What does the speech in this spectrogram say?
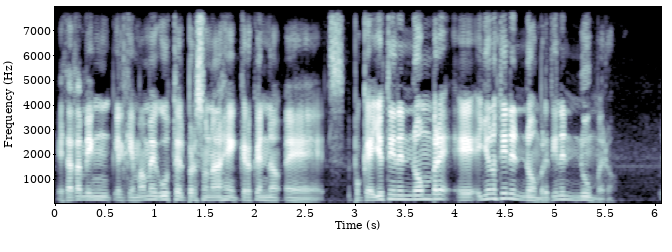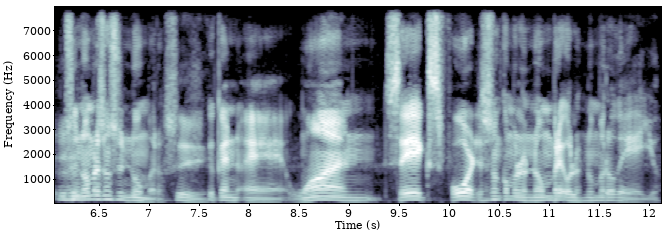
Está también el que más me gusta el personaje, creo que no, eh, porque ellos tienen nombre, eh, ellos no tienen nombre, tienen número. Sus nombres son sus números. Sí. Creo que eh, one, six, four, esos son como los nombres o los números de ellos.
